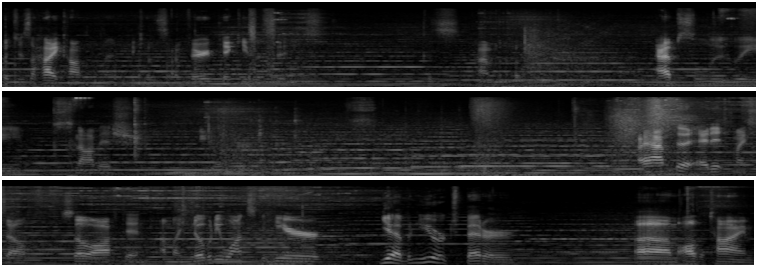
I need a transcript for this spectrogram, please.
Which is a high compliment because I'm very picky with cities. Because I'm absolutely snobbish. I have to edit myself so often. I'm like, nobody wants to hear, yeah, but New York's better um, all the time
